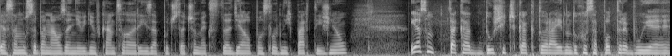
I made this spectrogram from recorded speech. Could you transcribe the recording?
ja sa u seba naozaj nevidím v kancelárii za počítačom, jak sa to dialo posledných pár týždňov. Ja som taká dušička, ktorá jednoducho sa potrebuje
